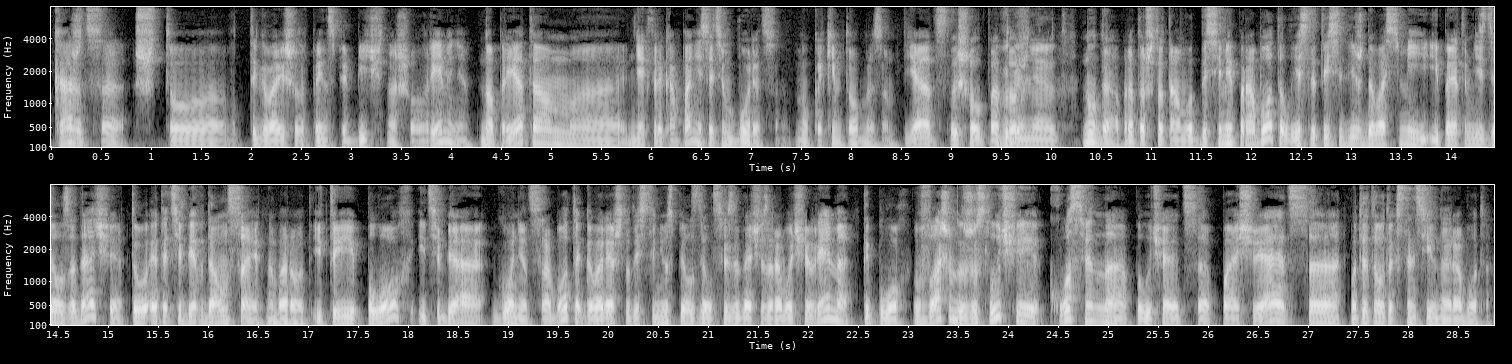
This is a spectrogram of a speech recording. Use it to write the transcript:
кажется, что вот ты говоришь, что это, в принципе, бич нашего времени, но при этом э, некоторые компании с этим борются, ну, каким-то образом. Я слышал про Выгоняют. то, что... Ну да, про то, что там вот до 7 поработал, если ты сидишь до 8 и при этом не сделал задачи, то это тебе в даунсайд, наоборот. И ты плох, и тебя гонят с работы, говорят, что если ты не успел сделать свои задачи за рабочее время, ты плох. В вашем же случае косвенно, получается, поощряется вот эта вот экстенсивная работа.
